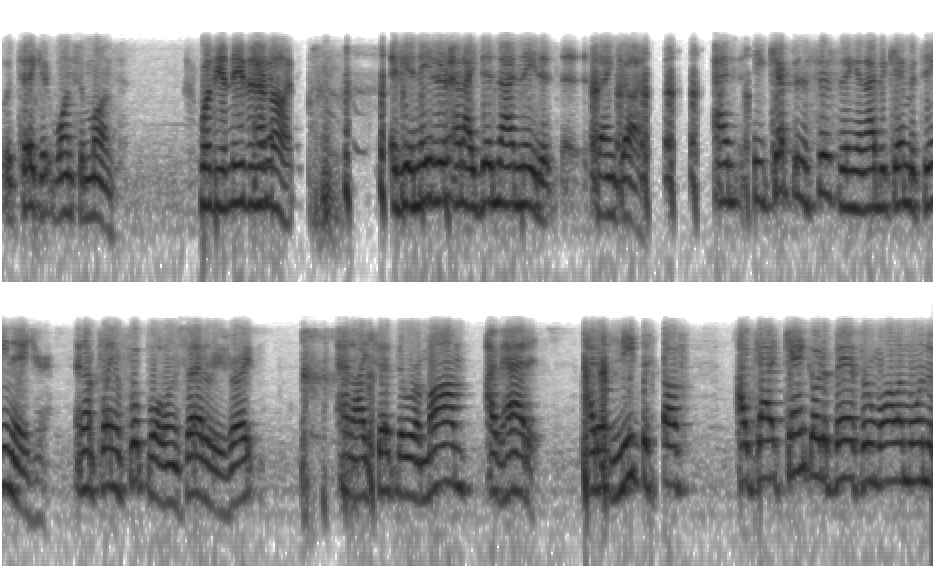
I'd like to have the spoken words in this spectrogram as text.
would take it once a month. Whether you need it and or not. if you need it, and I did not need it, thank God. And he kept insisting, and I became a teenager. And I'm playing football on Saturdays, right? And I said to her, Mom, I've had it. I don't need the stuff. I got, can't go to the bathroom while I'm on the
